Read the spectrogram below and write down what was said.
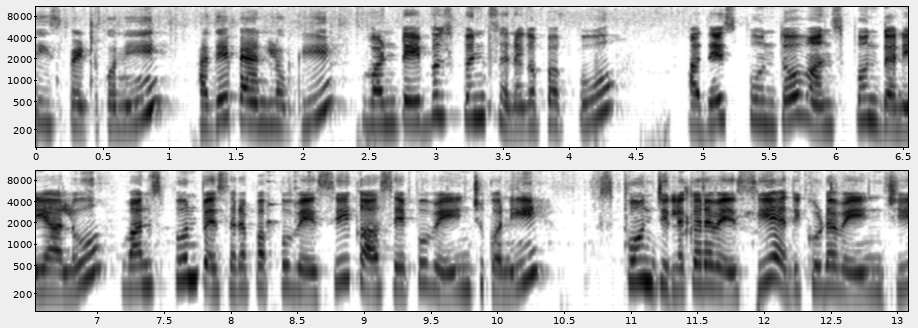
తీసి పెట్టుకొని అదే ప్యాన్లోకి వన్ టేబుల్ స్పూన్ శనగపప్పు అదే స్పూన్తో వన్ స్పూన్ ధనియాలు వన్ స్పూన్ పెసరపప్పు వేసి కాసేపు వేయించుకొని స్పూన్ జీలకర్ర వేసి అది కూడా వేయించి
